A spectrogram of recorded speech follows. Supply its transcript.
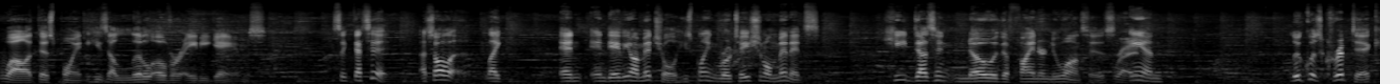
Well, at this point, he's a little over eighty games. It's like that's it. That's all. Like, and and Davion Mitchell, he's playing rotational minutes. He doesn't know the finer nuances, Right. and Luke was cryptic,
